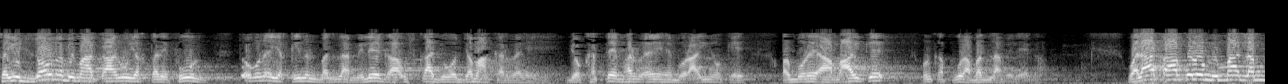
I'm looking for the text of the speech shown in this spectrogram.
سیدون بما کانو یختلفون۔ تو انہیں یقیناً بدلہ ملے گا اس کا جو وہ جمع کر رہے ہیں، جو کھتے بھر رہے ہیں برائیوں کے اور برے اعمال کے، ان کا پورا بدلہ ملے گا۔ ولا تاکل مما لم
